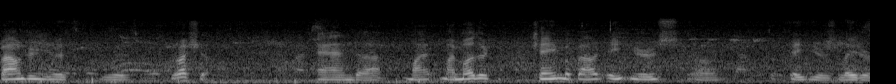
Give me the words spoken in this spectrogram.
boundary with, with Russia. And uh, my, my mother came about eight years, uh, eight years later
